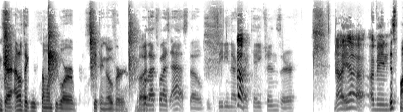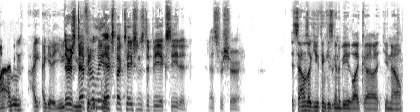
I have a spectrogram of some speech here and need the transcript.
Okay, I don't think he's someone people are skipping over, well, but that's what I asked though. Exceeding expectations or No, yeah. I mean, it's fine. I mean, I, I get it. You, there's you think- definitely expectations to be exceeded. That's for sure. it sounds like you think he's going to be like a you know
